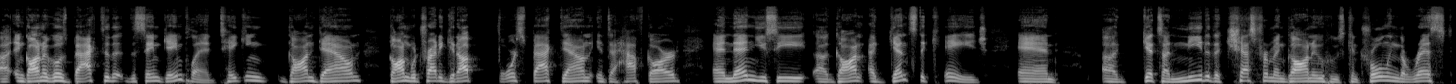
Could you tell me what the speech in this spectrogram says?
uh, Ngannou goes back to the, the same game plan, taking Gane down. Gane would try to get up, force back down into half guard. And then you see uh, Gane against the cage and uh, gets a knee to the chest from Ngannou, who's controlling the wrist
